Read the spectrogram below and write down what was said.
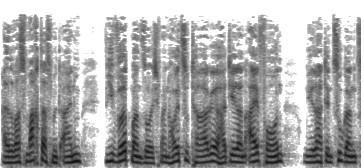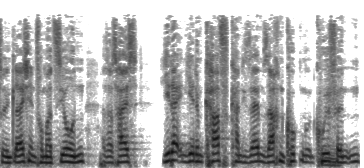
also was macht das mit einem? Wie wird man so? Ich meine, heutzutage hat jeder ein iPhone und jeder hat den Zugang zu den gleichen Informationen. Also das heißt, jeder in jedem Kaff kann dieselben Sachen gucken und cool finden,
